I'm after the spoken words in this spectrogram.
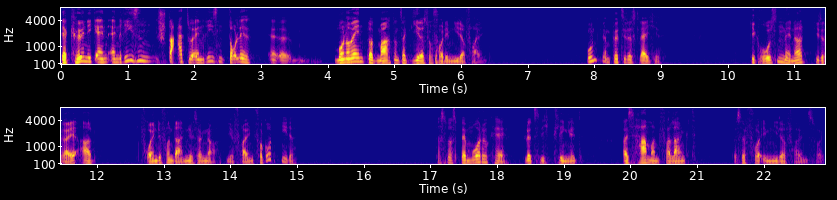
der König ein, ein Riesenstatue, ein riesen tolles äh, Monument dort macht und sagt, jeder soll vor dem niederfallen. Und wir haben plötzlich das Gleiche die großen Männer, die drei Freunde von Daniel, sagen, na, wir fallen vor Gott nieder. Das, was bei Mordecai plötzlich klingelt, als Haman verlangt, dass er vor ihm niederfallen soll.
